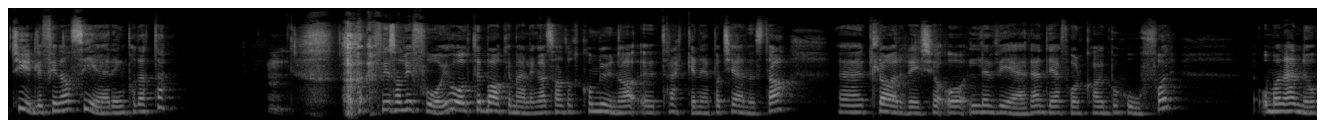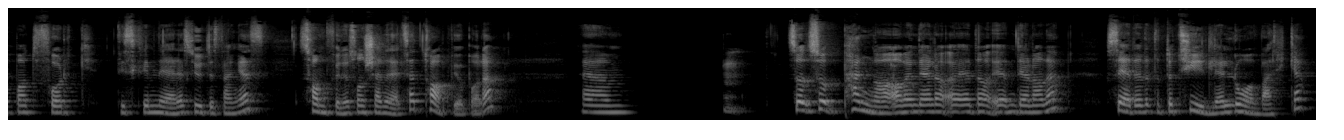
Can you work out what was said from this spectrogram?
tydelig finansiering på dette. For Vi får jo òg tilbakemeldinger sant, at kommuner øh, trekker ned på tjenester. Øh, klarer ikke å levere det folk har behov for. Og man ender opp med at folk diskrimineres, utestenges. Samfunnet sånn generelt sett taper jo på det. Um, så, så, penger av en del, en del, av det, så er det dette tydelige lovverket.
